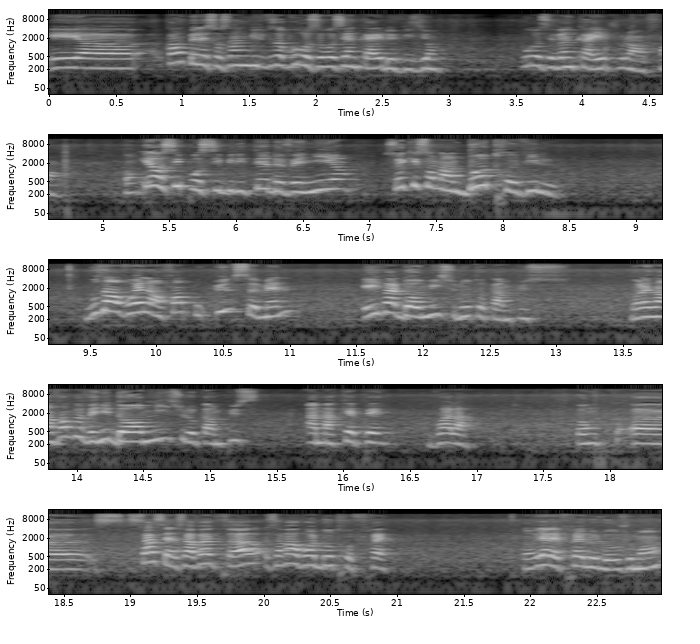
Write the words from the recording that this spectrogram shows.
Et euh, quand vous payez les 60 000, vous, recevez aussi un cahier de vision. Vous recevez un cahier pour l'enfant. Donc, il y a aussi possibilité de venir, ceux qui sont dans d'autres villes, vous envoyez l'enfant pour une semaine et il va dormir sur notre campus. Donc, les enfants peuvent venir dormir sur le campus à Makepe. Voilà. Donc, euh, ça, ça, va, ça va avoir d'autres frais. Donc, il y a les frais de logement,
